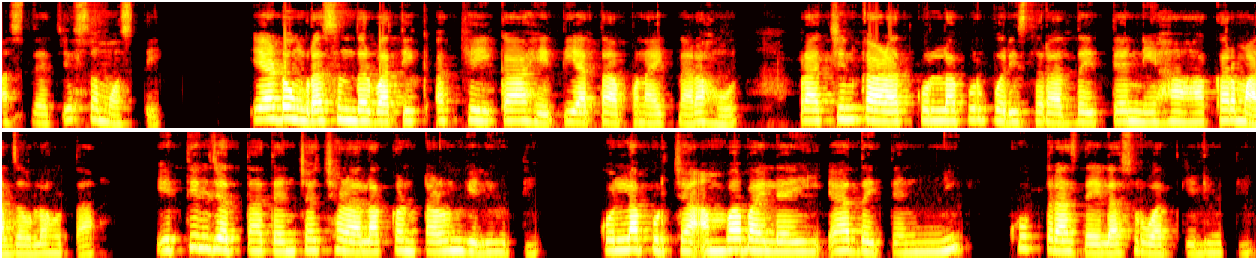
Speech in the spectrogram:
असल्याचे समजते. या डोंगरासंदर्भात एक आख्यायिका आहे ती आता आपण ऐकणार आहोत. प्राचीन काळात कोल्हापूर परिसरात दैत्यांनी हाहाकार माजवला होता. येथील जनता त्यांच्या छळाला कंटाळून गेली होती. कोल्हापूरच्या अंबाबाईलाही या दैत्यांनी खूप त्रास द्यायला सुरुवात केली होती.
